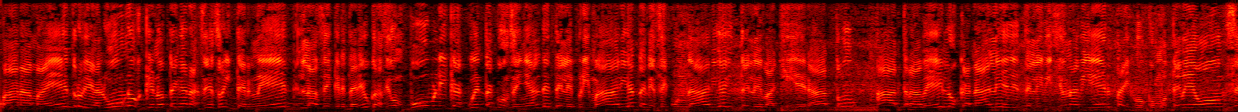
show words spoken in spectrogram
Para maestros y alumnos que no tengan acceso a Internet, la Secretaría de Educación Pública cuenta con señal de teleprimaria, telesecundaria y telebachillerato a través de los canales de televisión abierta, hijo, como TV11.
